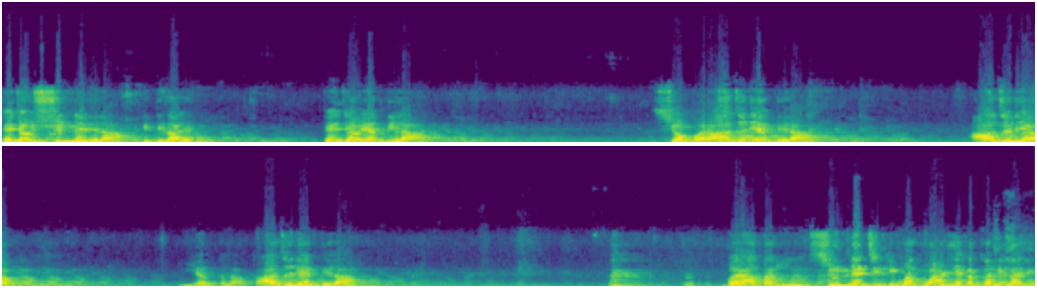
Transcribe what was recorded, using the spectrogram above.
त्याच्यावर शून्य दिला. किती झाले? त्याच्यावर एक दिला. शंभर अजून एक दिला. अजून एक. एक लाख अजून एक दिला. बर आता शून्याची किंमत वाढली का कमी झाली?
